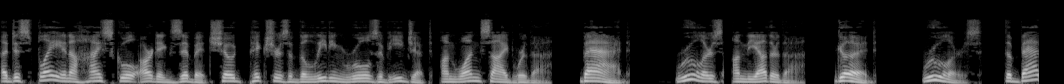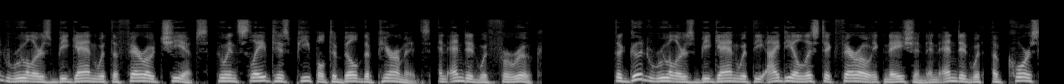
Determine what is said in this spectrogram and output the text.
A display in a high school art exhibit showed pictures of the leading rules of Egypt, on one side were the bad rulers, on the other the good Rulers. The bad rulers began with the pharaoh Cheops, who enslaved his people to build the pyramids, and ended with Farouk. The good rulers began with the idealistic pharaoh Akhenaten and ended with, of course,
